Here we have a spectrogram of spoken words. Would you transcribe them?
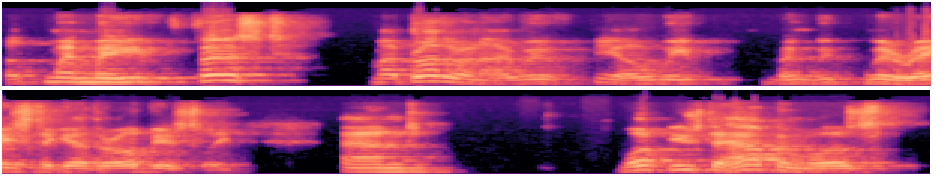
when we first, my brother and I, we, you know, we when we, we were raised together, obviously, and what used to happen was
